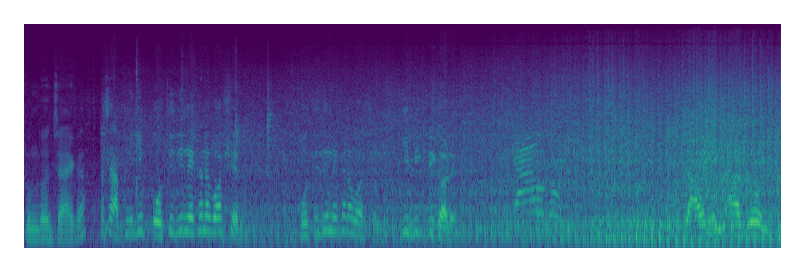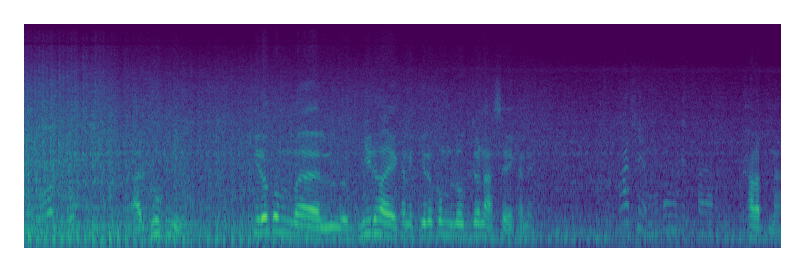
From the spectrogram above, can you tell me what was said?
সুন্দর জায়গা। আচ্ছা আপনি কি প্রতিদিন এখানে বসেন? প্রতিদিন এখানে বসেন? কি বিক্রি করেন? চাউমিন আর রোল। আর ঘুগনি। কীরকম ভিড় হয় এখানে? কীরকম লোকজন আসে এখানে? খারাপ। না।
